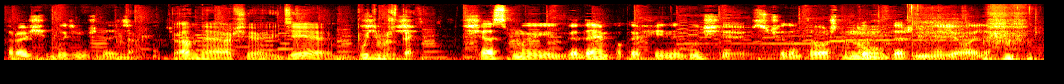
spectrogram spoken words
Короче, будем ждать. Да. Главная вообще идея, будем ждать. Сейчас мы гадаем по кофейной гуще, с учетом того, что Ну. кофе даже не наливали.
